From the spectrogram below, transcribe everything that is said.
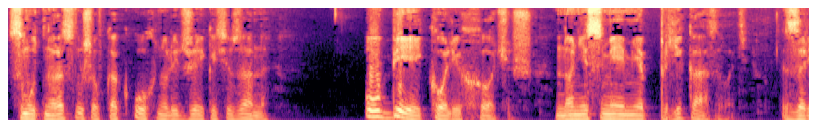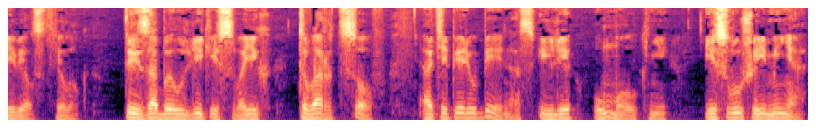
смутно расслышав, как ухнули Джейк и Сюзанна. «Убей, коли хочешь, но не смей мне приказывать», — заревел стрелок. «Ты забыл лики своих творцов, а теперь убей нас или умолкни и слушай меня,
